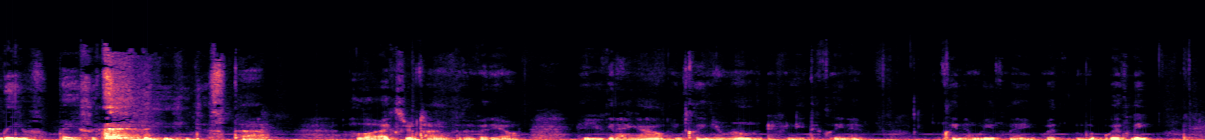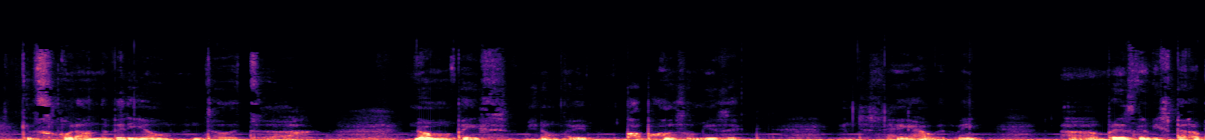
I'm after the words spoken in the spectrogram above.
leave basically. Just uh, a little extra time for the video. You can hang out and clean your room if you need to clean it. Clean it with me with with me. You can slow down the video until it's uh, normal pace you know maybe pop on some music and just hang out with me. Uh, but it's gonna be sped up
